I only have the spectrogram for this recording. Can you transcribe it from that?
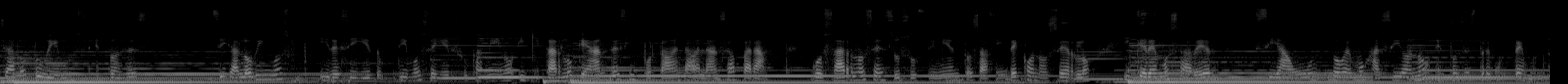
ya lo tuvimos, entonces si ya lo vimos y decidimos seguir su camino y quitar lo que antes importaba en la balanza para gozarnos en sus sufrimientos a fin de conocerlo y queremos saber si aún lo vemos así o no, entonces preguntémonos,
